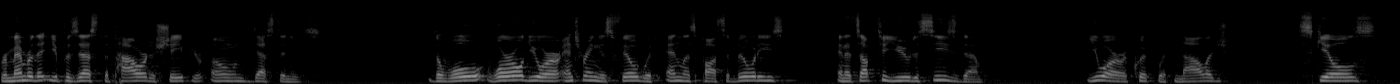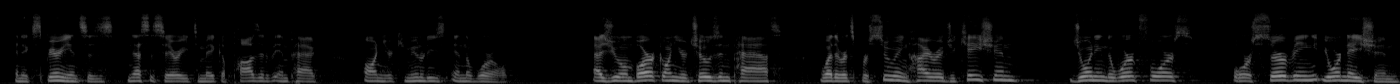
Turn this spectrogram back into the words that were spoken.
remember that you possess the power to shape your own destinies. The wo- world you are entering is filled with endless possibilities, and it's up to you to seize them. You are equipped with knowledge, skills, and experiences necessary to make a positive impact on your communities and the world. As you embark on your chosen path, whether it's pursuing higher education, joining the workforce, or serving your nation,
